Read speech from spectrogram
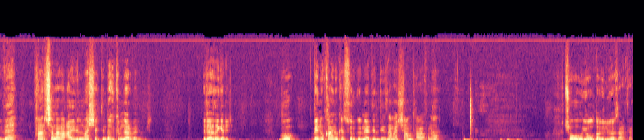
ve parçalara ayrılma şeklinde hükümler verilmiş. İleride gelecek. Bu Benu Kaynuka sürgün edildiği zaman Şam tarafına çoğu yolda ölüyor zaten.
